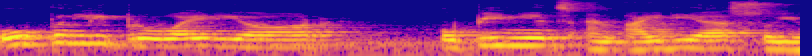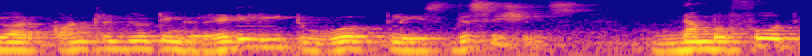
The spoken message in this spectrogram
Openly provide your opinions and ideas so you are contributing readily to workplace decisions. Number four,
